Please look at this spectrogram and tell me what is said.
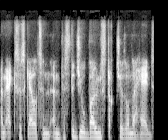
an exoskeleton and vestigial bone structures on the head.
